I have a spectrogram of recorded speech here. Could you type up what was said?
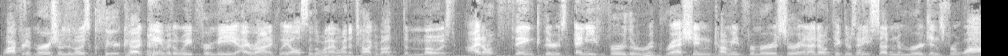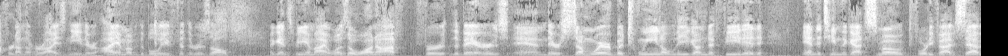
Wofford at Mercer, the most clear cut game of the week for me. Ironically, also the one I want to talk about the most. I don't think there's any further regression coming for Mercer, and I don't think there's any sudden emergence for Wofford on the horizon either. I am of the belief that the result against VMI was a one off for the Bears, and they're somewhere between a league undefeated and a team that got smoked 45 7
